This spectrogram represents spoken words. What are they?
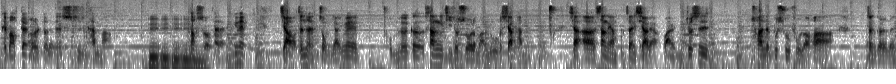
可以帮我带二六的试试看吗？嗯嗯嗯嗯，到时候再来，因为脚真的很重要，因为。我们那个上一集就说了嘛，如果下盘下呃上梁不正下梁歪，你就是穿的不舒服的话，整个人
